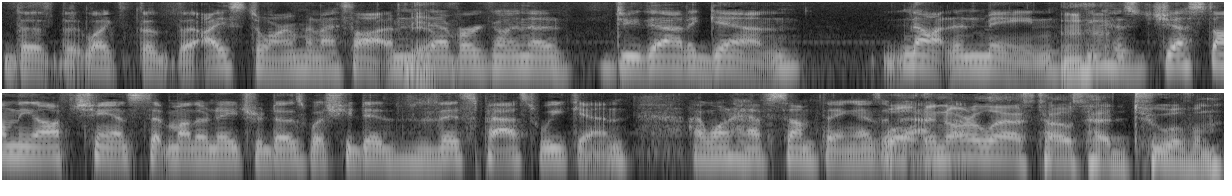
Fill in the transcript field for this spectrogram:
the, the like the, the ice storm, and I thought I'm Yeah. never going to do that again. Not in Maine, Mm-hmm. because just on the off chance that Mother Nature does what she did this past weekend, I want to have something as a Well, and our last house had two of them.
